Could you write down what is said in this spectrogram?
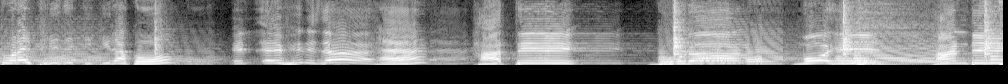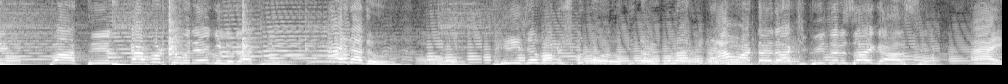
তোমার এই ফ্রিজে কি কি রাখো? এই- এই ফ্রিজে হ্যাঁ? হাতি ঘোড়া মহিষ হান্ডি পাতিল কাপড় চোপড় এগুলো রাখি। এই দাদু ফ্রিজে মানুষ কোনো ওইগুলো আমারটা রাখি ভিতরে জায়গা আছে। এই।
